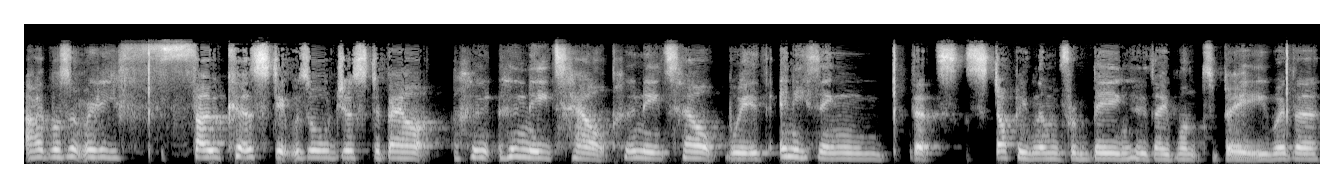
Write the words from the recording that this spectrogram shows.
I wasn't really focused. It was all just about who, who needs help, who needs help with anything that's stopping them from being who they want to be, whether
